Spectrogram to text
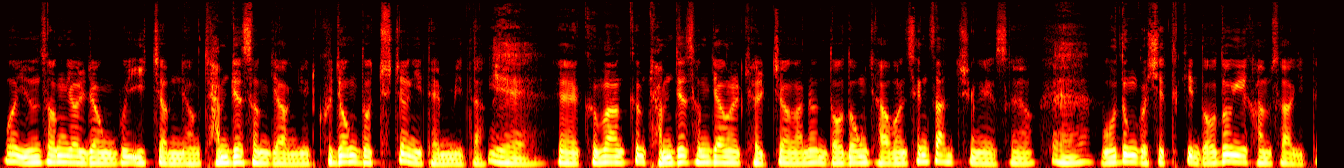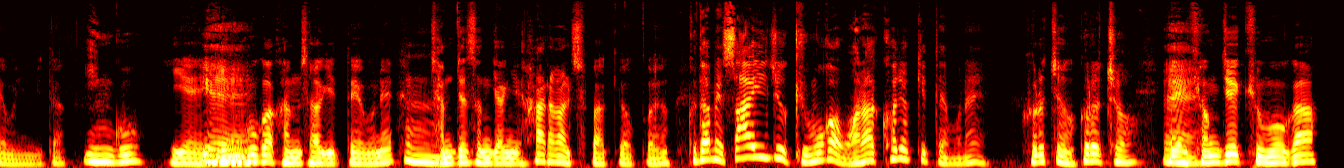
뭐 윤석열 정부 2.0 잠재 성장률 그 정도 추정이 됩니다. 예. 예, 그만큼 잠재 성장을 결정하는 노동 자원 생산층에서요. 예. 모든 것이 특히 노동이 감소하기 때문입니다. 인구? 예, 예. 인구가 감소하기 때문에 음. 잠재 성장이 하락할 수밖에 없고요. 그다음에 사이즈 규모가 워낙 커졌기 때문에 그렇죠. 그렇죠. 예, 예 경제 규모가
